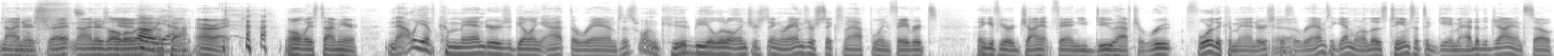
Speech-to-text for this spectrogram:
Niners, right? Niners all Yeah. the way. Oh, okay. yeah. All right. Won't waste time here. Now we have Commanders going at the Rams. This one could be a little interesting. Rams are six and a half point favorites. I think if you're a Giant fan, you do have to root for the Commanders because Yeah. the Rams, again, one of those teams that's a game ahead of the Giants. So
